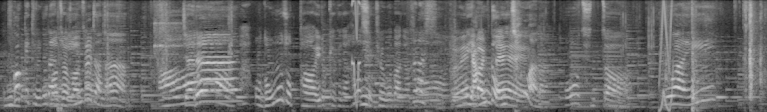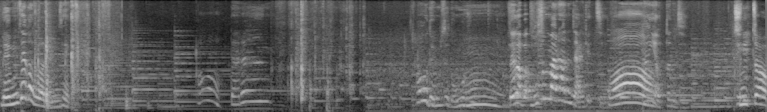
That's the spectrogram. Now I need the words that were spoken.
무겁게 들고 다니기 맞아. 힘들잖아. 아. 짜란! 어 너무 좋다. 이렇게 그냥 하나씩 응. 들고 다녀서 하나씩. 여행 양도 갈 때. 엄청 많아. 어 진짜. 이 아이 냄새가 좋아, 냄새가. 어. 따란. 어우 냄새 너무 좋아. 음. 내가 막 무슨 말 하는지 알겠지? 와. 향이 어떤지. 진짜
